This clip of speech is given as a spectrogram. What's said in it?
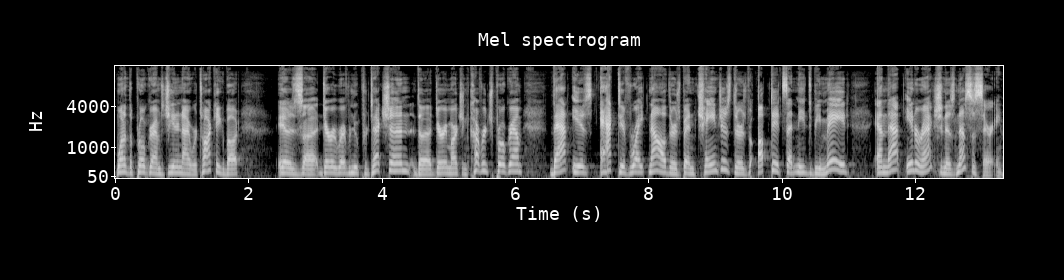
One of the programs Gene and I were talking about is uh, Dairy Revenue Protection, the Dairy Margin Coverage Program. That is active right now. There's been changes, there's updates that need to be made, and that interaction is necessary.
